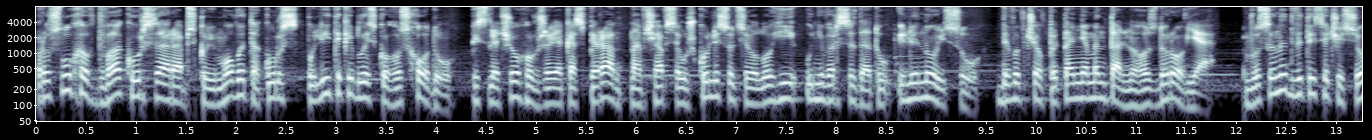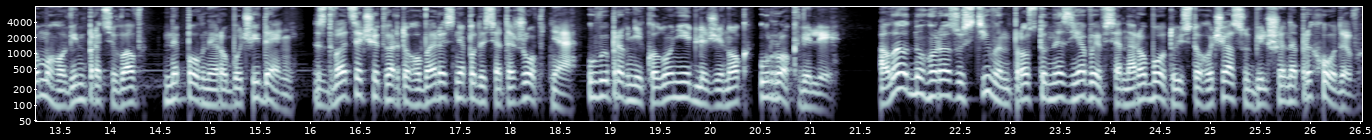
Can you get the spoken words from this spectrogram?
прослухав два курси арабської мови та курс політики Близького Сходу, після чого вже як аспірант навчався у школі соціології університету Іллінойсу, де вивчав питання ментального здоров'я. Восени 2007-го він працював неповний робочий день з 24 вересня по 10 жовтня у виправній колонії для жінок у Роквіллі. Але одного разу Стівен просто не з'явився на роботу і з того часу більше не приходив.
